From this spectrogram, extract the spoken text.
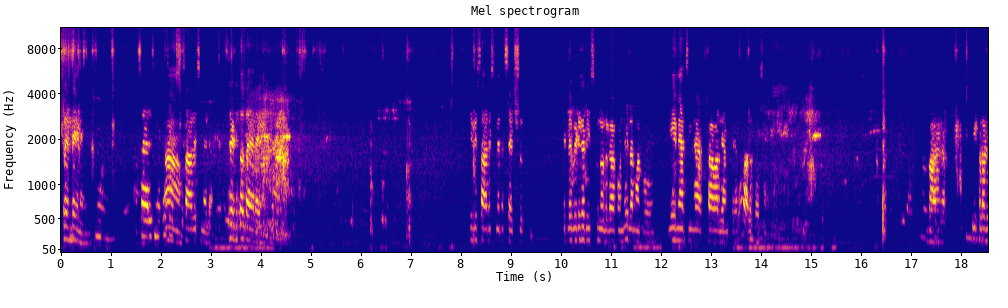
ట్రెండ్ అయినాయి. సారీస్ మీద సారీస్ మీద. థ్రెడ్తో తయారైంది. ఇవి సారీస్ మీద సెట్స్. ఇట్లా విడిగా తీసుకున్న వాళ్ళు కాకుండా ఇలా మాకు ఏ మ్యాచింగ్ కావాలి అంటే కదా వాళ్ళ కోసం. బాగా ఈ కలర్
